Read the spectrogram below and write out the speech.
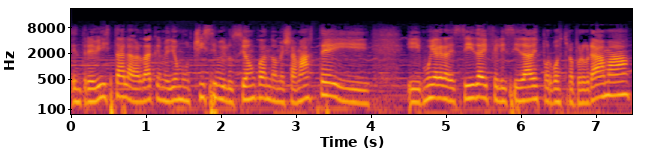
entrevista. La verdad que me dio muchísima ilusión cuando me llamaste y, y muy agradecida y felicidades por vuestro programa,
